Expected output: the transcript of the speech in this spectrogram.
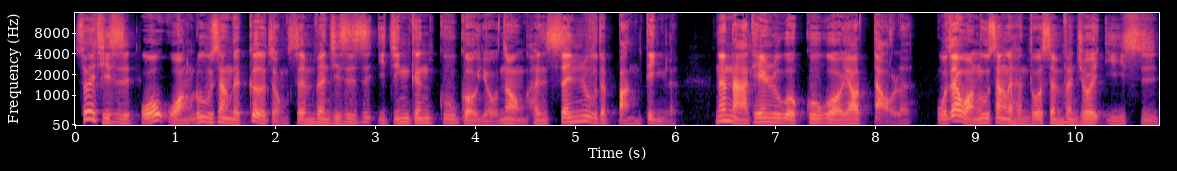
所以其实我网络上的各种身份，其实是已经跟 Google 有那种很深入的绑定了。那哪天如果 Google 要倒了，我在网络上的很多身份就会遗失。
